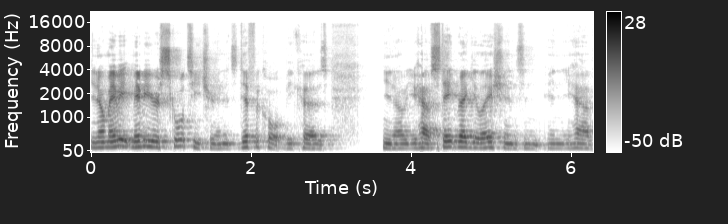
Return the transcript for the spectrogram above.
You know, maybe maybe you're a school teacher and it's difficult because, you know, you have state regulations and, and you have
